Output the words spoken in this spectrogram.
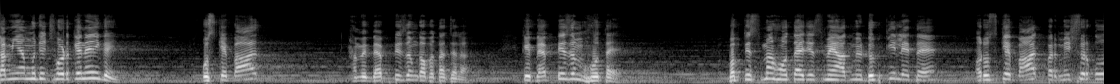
कमियाँ मुझे छोड़ के नहीं गई। उसके बाद हमें बैप्टिज्म का पता चला कि बैप्टिज्म होता है। बपतिस्मा होता है जिसमें आदमी डुबकी लेता है और उसके बाद परमेश्वर को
